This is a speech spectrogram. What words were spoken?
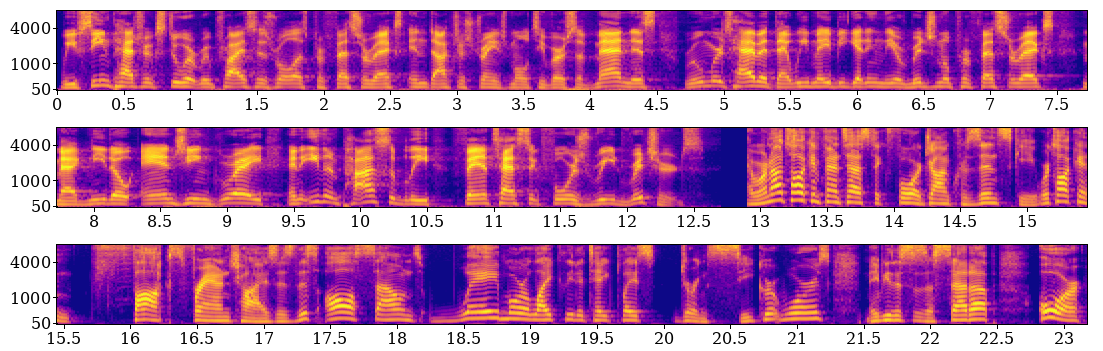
We've seen Patrick Stewart reprise his role as Professor X in Doctor Strange Multiverse of Madness. Rumors have it that we may be getting the original Professor X, Magneto, and Jean Grey, and even possibly Fantastic Four's Reed Richards. And we're not talking Fantastic Four, John Krasinski. We're talking Fox franchises. This all sounds way more likely to take place during Secret Wars. Maybe this is a setup, or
